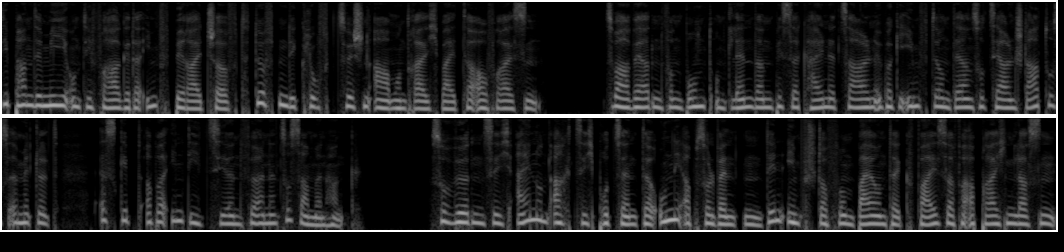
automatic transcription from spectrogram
Die Pandemie und die Frage der Impfbereitschaft dürften die Kluft zwischen arm und reich weiter aufreißen. Zwar werden von Bund und Ländern bisher keine Zahlen über Geimpfte und deren sozialen Status ermittelt, es gibt aber Indizien für einen Zusammenhang. So würden sich 81 Prozent der Uni-Absolventen den Impfstoff von BioNTech Pfizer verabreichen lassen,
